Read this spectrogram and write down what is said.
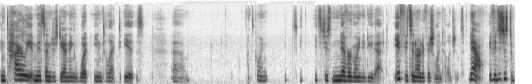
entirely a misunderstanding what intellect is. Um, it's going, it's, it's just never going to do that if it's an artificial intelligence. Now, if it's just a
